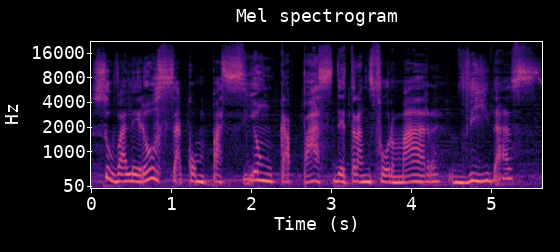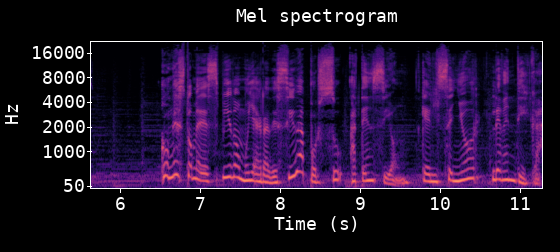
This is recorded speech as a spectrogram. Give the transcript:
su valerosa compasión capaz de transformar vidas? Con esto me despido muy agradecida por su atención. Que el Señor le bendiga.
